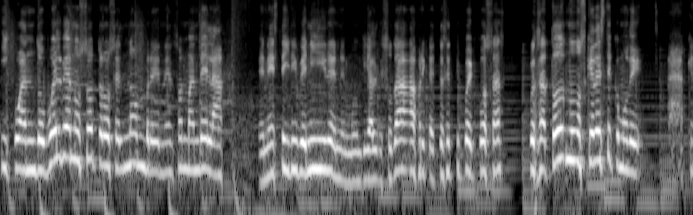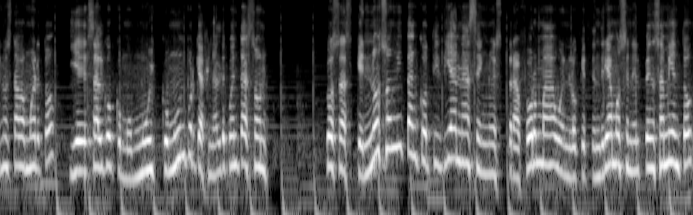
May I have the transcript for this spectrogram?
Y cuando vuelve a nosotros el nombre Nelson Mandela en este ir y venir, en el Mundial de Sudáfrica y todo ese tipo de cosas, pues a todos nos queda este como de que no estaba muerto. Y es algo como muy común porque a final de cuentas son cosas que no son ni tan cotidianas en nuestra forma o en lo que tendríamos en el pensamiento,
